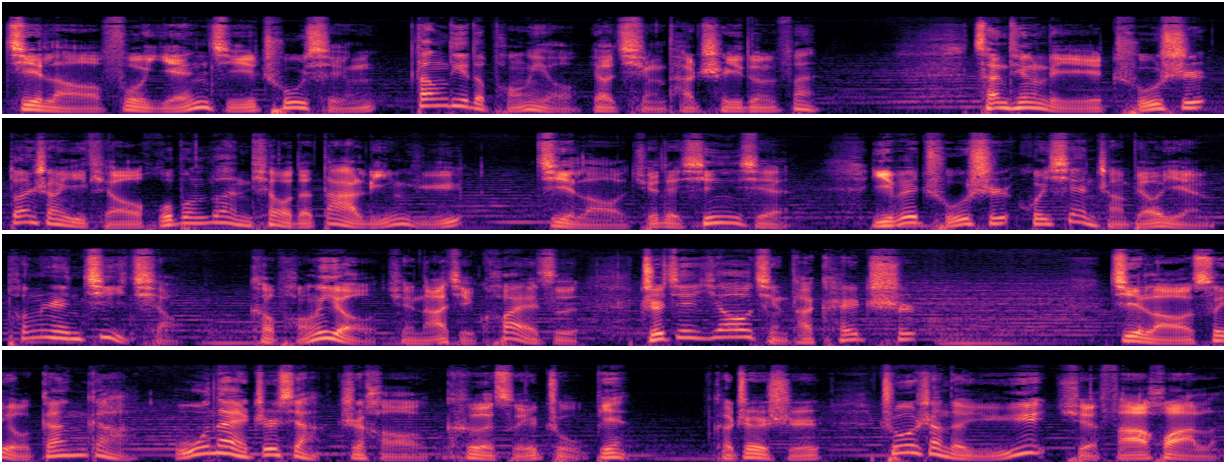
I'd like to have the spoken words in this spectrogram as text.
季老赴延吉出行，当地的朋友要请他吃一顿饭。餐厅里，厨师端上一条活蹦乱跳的大鲢鱼，季老觉得新鲜，以为厨师会现场表演烹饪技巧，可朋友却拿起筷子直接邀请他开吃。季老虽有尴尬，无奈之下只好客随主便。可这时桌上的鱼却发话了：“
